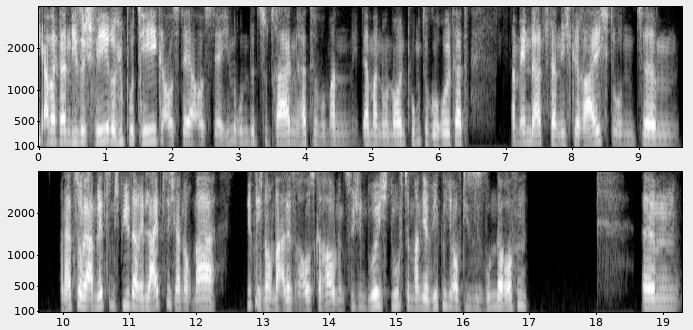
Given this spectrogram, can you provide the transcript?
die aber dann diese schwere Hypothek aus der, aus der Hinrunde zu tragen hatte, wo man, in der man nur neun Punkte geholt hat. Am Ende hat es dann nicht gereicht und ähm, man hat sogar am letzten Spieltag in Leipzig ja nochmal, wirklich nochmal alles rausgehauen und zwischendurch durfte man ja wirklich auf dieses Wunder hoffen. Ähm,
